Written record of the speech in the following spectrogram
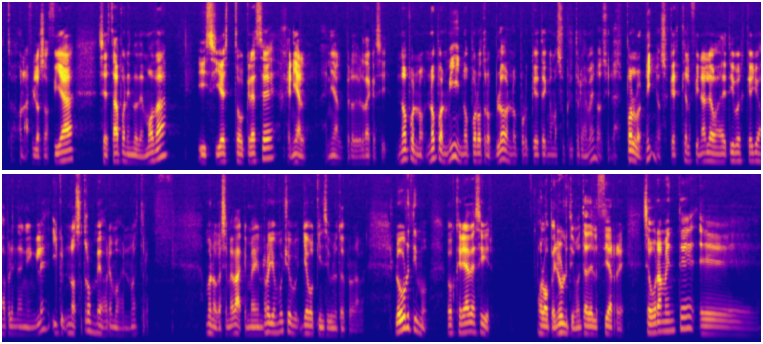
Esto es una filosofía, se está poniendo de moda y si esto crece, genial, genial, pero de verdad que sí. No por, no, no por mí, no por otros blogs, no porque tenga más suscriptores o menos, sino por los niños, que es que al final el objetivo es que ellos aprendan inglés y nosotros mejoremos el nuestro. Bueno, que se me va, que me enrollo mucho y llevo 15 minutos de programa. Lo último que os quería decir, o lo penúltimo antes del cierre, seguramente eh,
